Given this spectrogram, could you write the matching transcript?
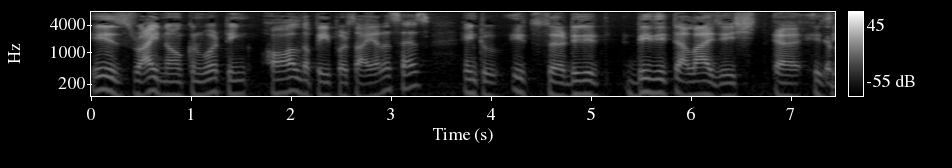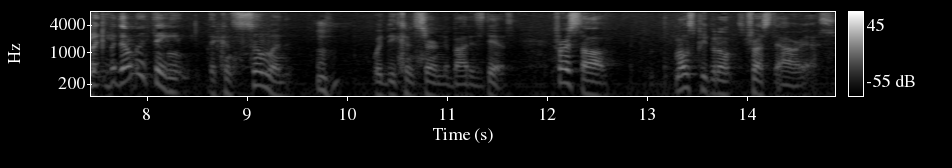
is right now converting all the papers irs has into its uh, digit, digitalization uh, yeah, but, but the only thing the consumer mm-hmm. would be concerned about is this first off most people don't trust the irs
